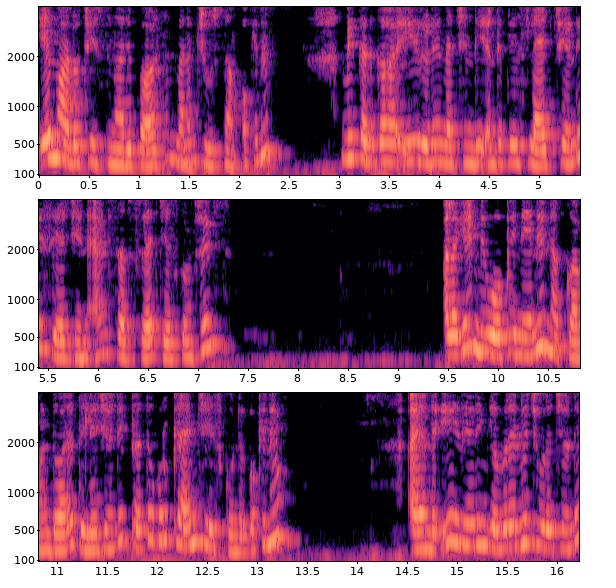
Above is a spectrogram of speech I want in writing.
ఏం ఆలోచిస్తున్నారు ఈ పర్సన్? మనం చూస్తాం ఓకేనా? మీకు కనుక ఈ రీడింగ్ నచ్చింది అంటే ప్లీజ్ లైక్ చేయండి షేర్ చేయండి అండ్ సబ్స్క్రైబ్ చేసుకోండి ఫ్రెండ్స్ అలాగే మీ ఒపీనియన్ని నాకు కామెంట్ ద్వారా తెలియజేయండి. ప్రతి ఒక్కరు క్లైమ్ చేసుకోండి ఓకేనా అండ్ ఈ రీడింగ్ ఎవరైనా చూడొచ్చండి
